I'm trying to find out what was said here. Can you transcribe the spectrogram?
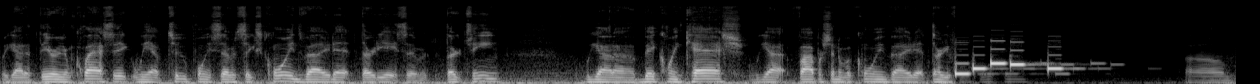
We got Ethereum Classic. We have 2.76 coins valued at 38.13. We got a Bitcoin Cash. We got 5% of a coin valued at 34 um,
